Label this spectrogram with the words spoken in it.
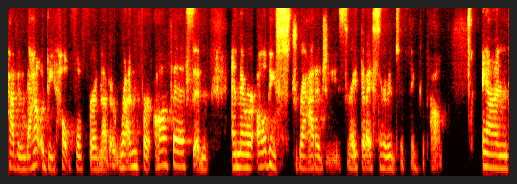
having that would be helpful for another run for office, and and there were all these strategies, right, that I started to think about, and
